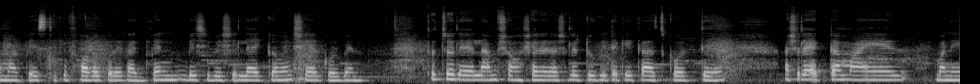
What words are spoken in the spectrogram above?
আমার পেজটাকে ফলো করে রাখবেন, বেশি বেশি লাইক কমেন্ট শেয়ার করবেন। তো চলে এলাম সংসারের আসলে টুকিটাকি কাজ করতে। আসলে একটা মায়ের মানে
